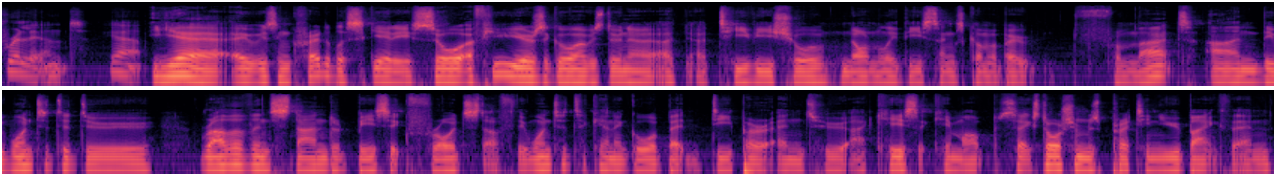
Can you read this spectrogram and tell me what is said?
brilliant. Yeah. Yeah, it was incredibly scary. So a few years ago, I was doing a, a, a TV show. Normally, these things come about from that, and they wanted to do rather than standard basic fraud stuff, they wanted to kind of go a bit deeper into a case that came up. Sextortion was pretty new back then,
